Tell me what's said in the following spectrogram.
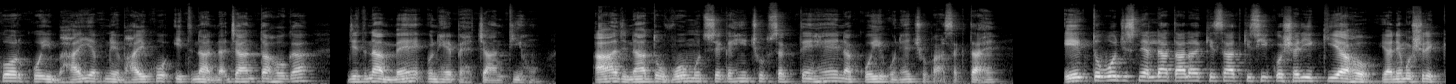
کو اور کوئی بھائی اپنے بھائی کو اتنا نہ جانتا ہوگا جتنا میں انہیں پہچانتی ہوں۔ آج نہ تو وہ مجھ سے کہیں چھپ سکتے ہیں، نہ کوئی انہیں چھپا سکتا ہے۔ ایک تو وہ جس نے اللہ تعالیٰ کے ساتھ کسی کو شریک کیا ہو یعنی مشرق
